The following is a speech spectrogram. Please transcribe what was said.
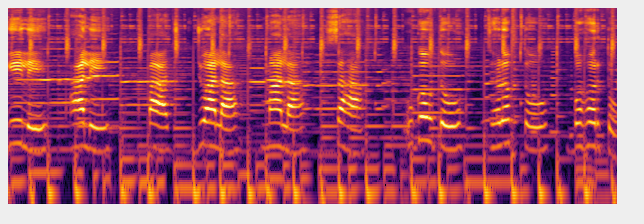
गेले आले पाच ज्वाला माला सहा उगवतो झळकतो बहरतो.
